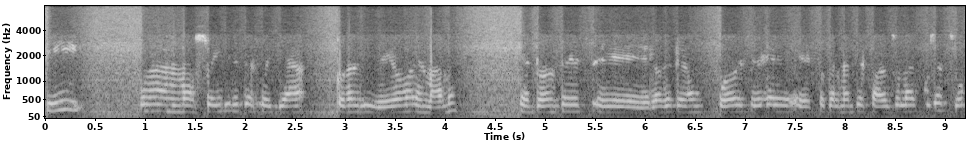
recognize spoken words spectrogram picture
y unos 20 minutos después ya con el video en mano. Entonces, eh, lo que tengo, puedo decir es que es totalmente falso la acusación,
